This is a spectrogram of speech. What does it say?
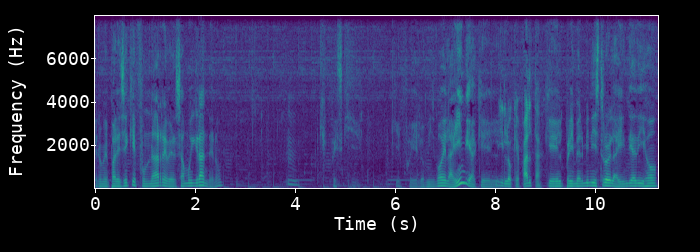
Pero me parece que fue una reversa muy grande, ¿no? Que, Pues que, que fue lo mismo de la India, que el, Y lo que falta. que el primer ministro de la India dijo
